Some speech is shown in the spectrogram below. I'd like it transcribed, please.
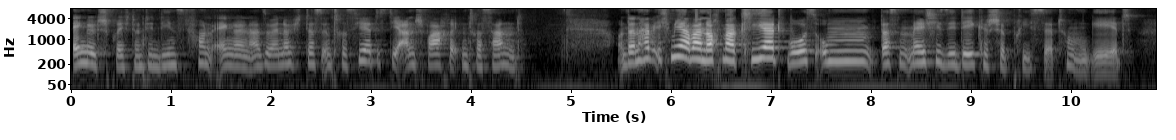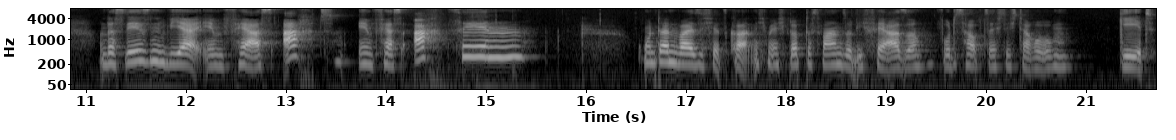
Engel spricht und den Dienst von Engeln. Also wenn euch das interessiert, ist die Ansprache interessant. Und dann habe ich mir aber noch markiert, wo es um das melchisedekische Priestertum geht. Und das lesen wir im Vers 8, im Vers 18 und dann weiß ich jetzt gerade nicht mehr. Ich glaube, das waren so die Verse, wo es hauptsächlich darum geht.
